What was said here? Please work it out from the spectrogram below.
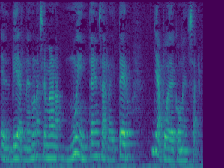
el viernes, una semana muy intensa, reitero, ya puede comenzar.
